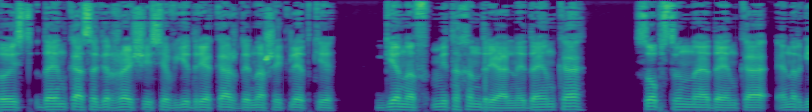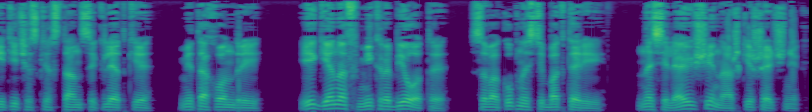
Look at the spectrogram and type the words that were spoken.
то есть ДНК, содержащейся в ядре каждой нашей клетки, генов митохондриальной ДНК, собственная ДНК энергетических станций клетки, митохондрий, и генов микробиоты, совокупности бактерий, населяющей наш кишечник.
